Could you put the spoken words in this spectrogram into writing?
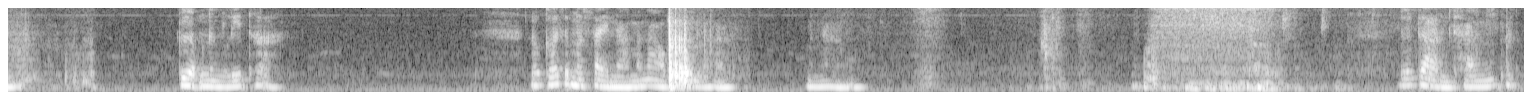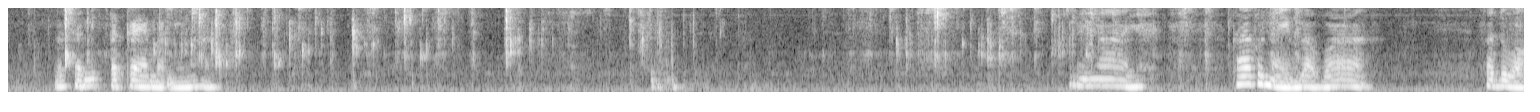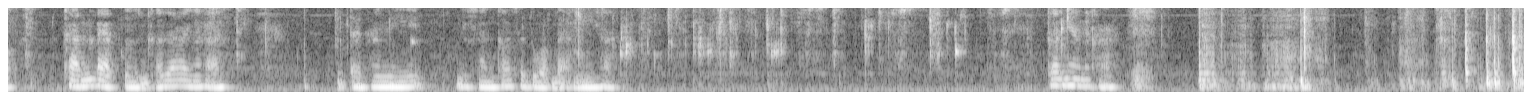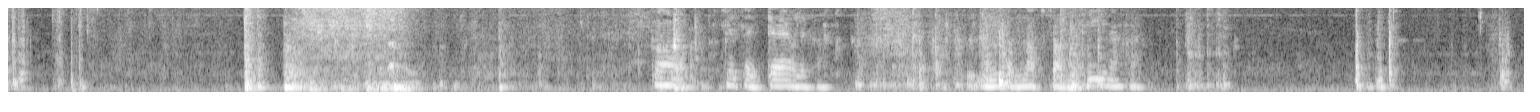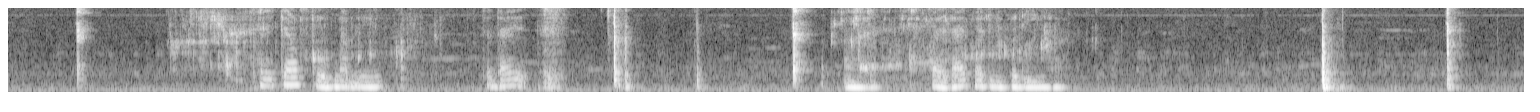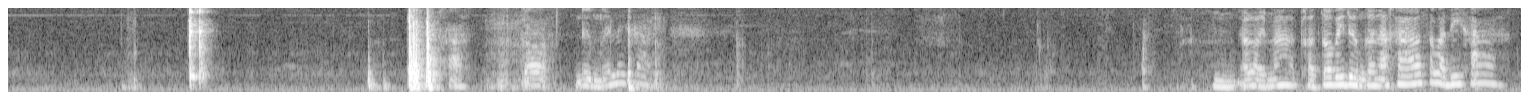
เกือบหนึ่งลิตรค่ะ แล้วก็จะมาใส่น้ำมะนาวเพิ่มนะคะ มะนาวด้วยการคั้นแล้วใช้มิตะแกรงแบบนี้นะคะง่ายๆถ้าคนไหนแบบว่า สะดวกคั้นแบบอื่นก็ได้นะคะ แต่ทางนี้ดิฉันก็สะดวกแบบนี้ค่ะ ก็เนี่ยนะคะ ก็จะใส่แก้วเลยค่ะสูตรนี้สำหรับสองที่นะคะ ช้แก้วสูงแบบนี้ จะได้ ใส่ได้พอดีพอดีค่ะค่ะก็ดื่มได้เลยค่ะอร่อยมาก ขอตัวไปดื่มกันนะคะ สวัสดีค่ะ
